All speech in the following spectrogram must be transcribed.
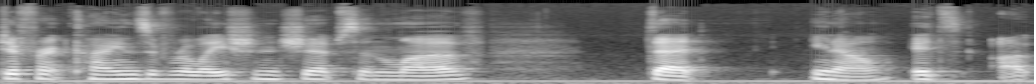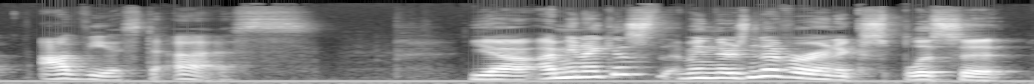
different kinds of relationships and love, that you know it's uh, obvious to us. Yeah, I mean, I guess I mean, there's never an explicit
